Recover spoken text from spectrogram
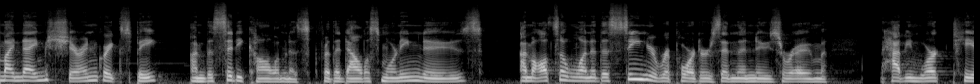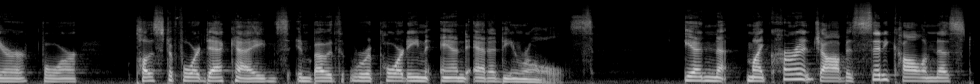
My name is Sharon Grigsby. I'm the city columnist for the Dallas Morning News. I'm also one of the senior reporters in the newsroom, having worked here for close to four decades in both reporting and editing roles. In my current job as city columnist,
